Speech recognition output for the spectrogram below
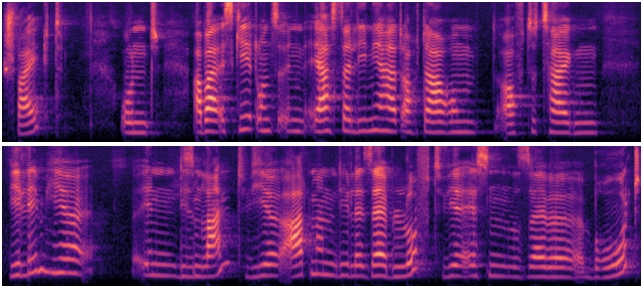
schweigt. Und, aber es geht uns in erster Linie halt auch darum, aufzuzeigen, wir leben hier in diesem Land, wir atmen dieselbe Luft, wir essen dasselbe Brot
